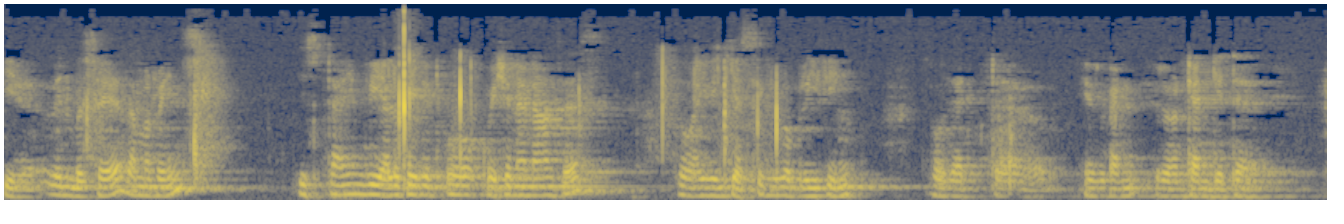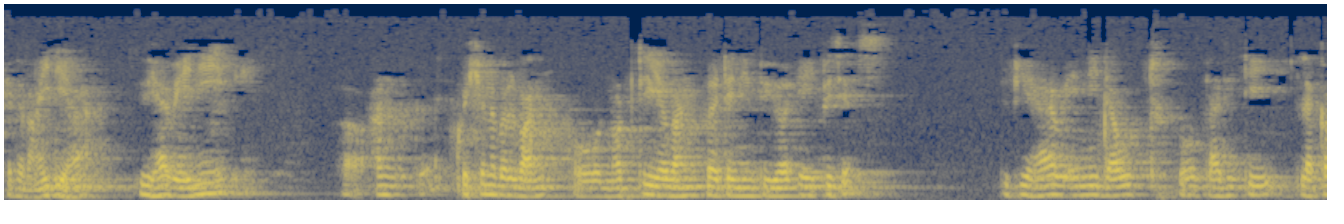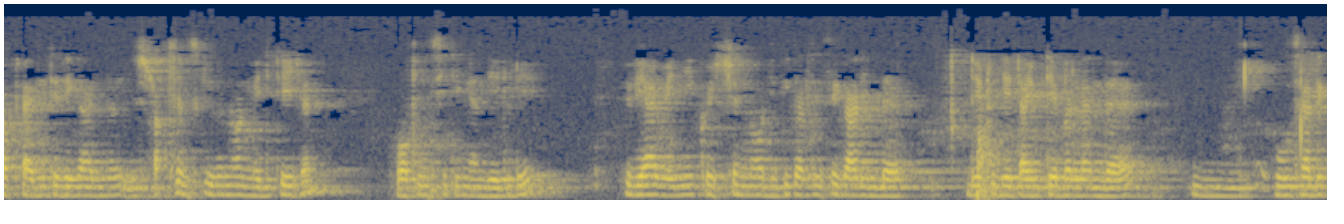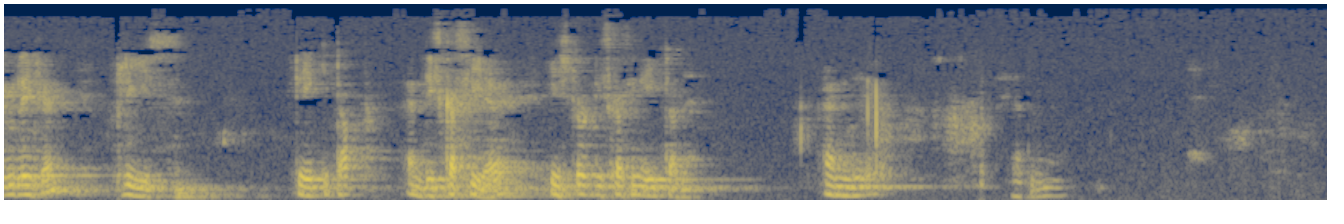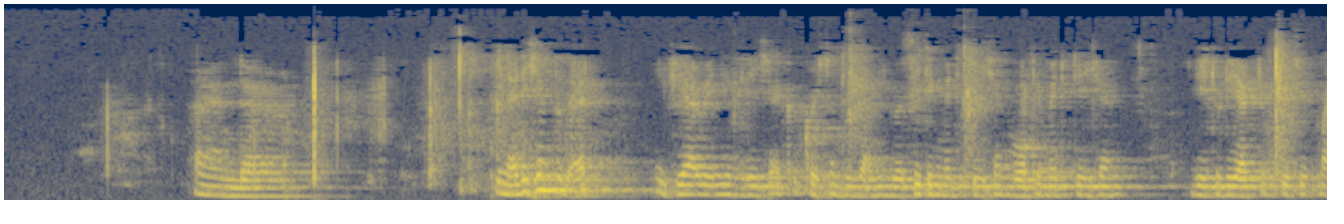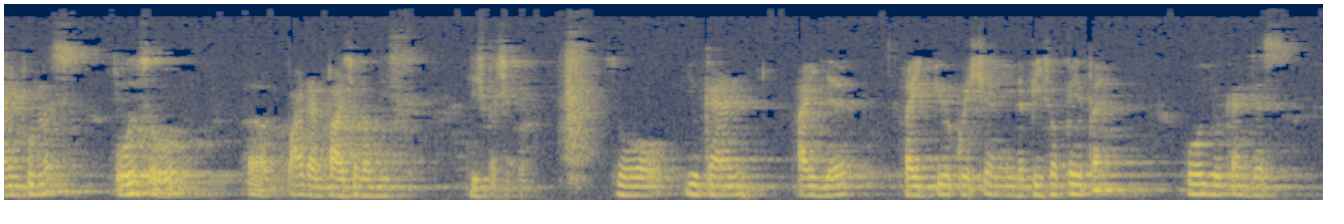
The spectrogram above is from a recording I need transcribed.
Dear Venerable Sir, Dhamma friends, this time we allocated for question and answers. So I will just give a briefing so that uh, everyone, everyone can get, a, get an idea. If you have any uh, questionable one or not clear one pertaining to your eight precepts, if you have any doubt or clarity, lack of clarity regarding the instructions given on meditation, walking, sitting and day-to-day, -day, if you have any question or difficulties regarding the day-to-day -day timetable and the um, rules and regulation, please take it up and discuss here instead of discussing each other. And And uh, in addition to that, if you have any relation questions regarding your sitting meditation, walking meditation, day-to-day -day activities with mindfulness, also uh, part and parcel of this discussion. So you can either write your question in a piece of paper or you can just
